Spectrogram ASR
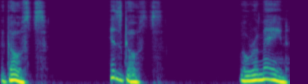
The ghosts, his ghosts, will remain.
